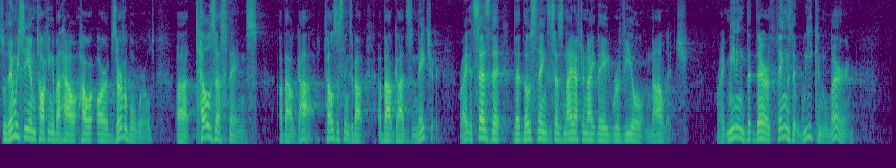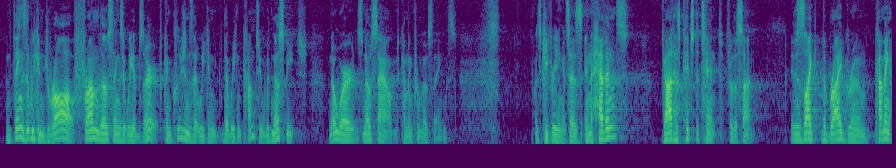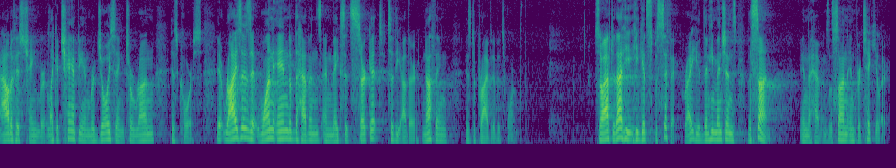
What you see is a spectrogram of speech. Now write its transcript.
So then we see him talking about how, how our observable world uh, tells us things about God, tells us things about, about God's nature right? It says that, that those things, it says night after night, they reveal knowledge, right? Meaning that there are things that we can learn and things that we can draw from those things that we observe, conclusions that we can, that we can come to with no speech, no words, no sound coming from those things. Let's keep reading. It says, In the heavens, God has pitched a tent for the sun. It is like the bridegroom coming out of his chamber, like a champion rejoicing to run his course. It rises at one end of the heavens and makes its circuit to the other. Nothing is deprived of its warmth. So after that, he, he gets specific, right? He, then he mentions the sun in the heavens, the sun in particular.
